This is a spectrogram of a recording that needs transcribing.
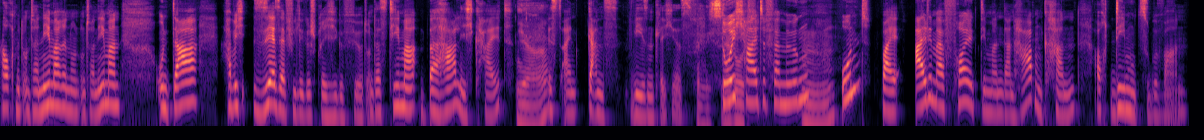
auch mit Unternehmerinnen und Unternehmern. Und da habe ich sehr, sehr viele Gespräche geführt. Und das Thema Beharrlichkeit Ja. ist ein ganz wesentliches. Gut. Mhm. Durchhaltevermögen und bei all dem Erfolg, den man dann haben kann, auch Demut zu bewahren.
